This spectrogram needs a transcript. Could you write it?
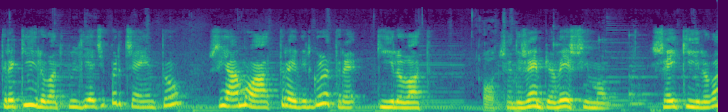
3 kW più il 10% siamo a 3,3 kW. Ottimo. Se ad esempio avessimo 6 kW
